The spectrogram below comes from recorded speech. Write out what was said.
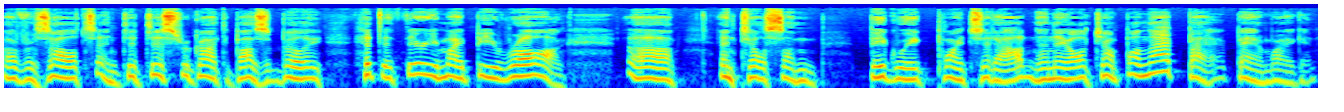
of results, and to disregard the possibility that the theory might be wrong uh, until some bigwig points it out, and then they all jump on that bandwagon.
